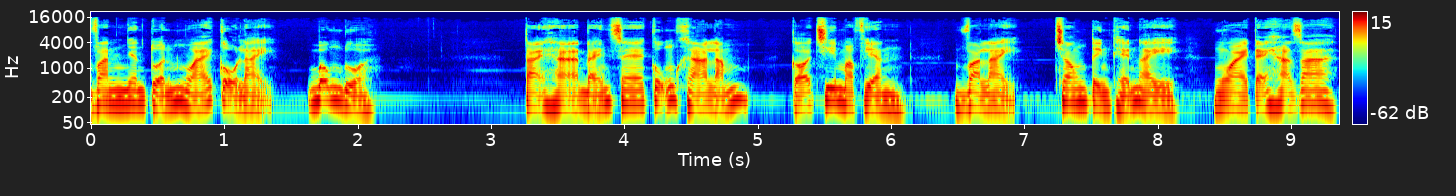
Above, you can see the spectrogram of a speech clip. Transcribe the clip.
Văn Nhân Tuấn ngoái cổ lại, bông đùa. Tại hạ đánh xe cũng khá lắm, có chi mà phiền. Và lại, trong tình thế này, ngoài tại hạ ra,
